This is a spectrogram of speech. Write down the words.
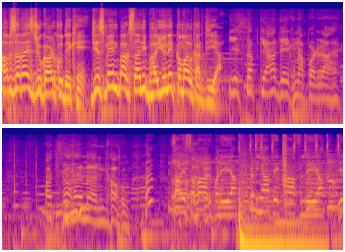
अब जरा इस जुगाड़ को देखें जिसमें इन पाकिस्तानी भाइयों ने कमाल कर दिया। ये सब क्या देखना पड़ रहा है? अच्छा है मैं अंधा हूँ। सारे सवार बड़े आ कटियाँ पे काफले आ जे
